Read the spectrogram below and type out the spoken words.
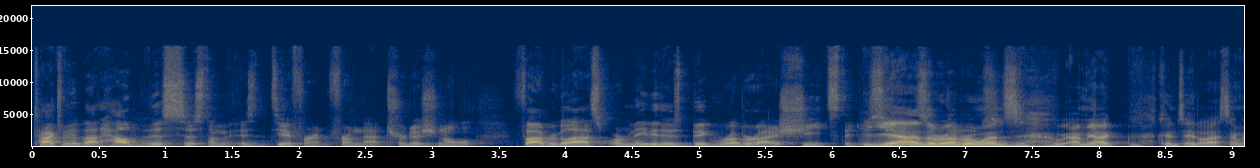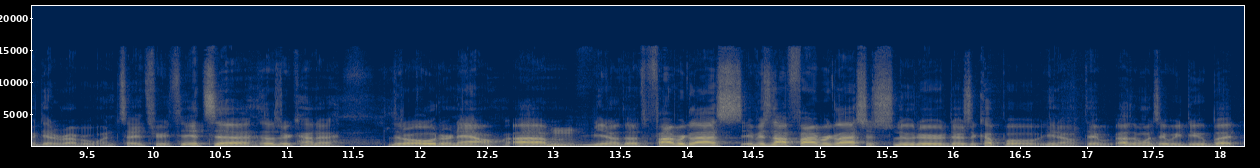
Talk to me about how this system is different from that traditional fiberglass or maybe those big rubberized sheets that you see. Yeah, the rubber ones. I mean, I couldn't say the last time we did a rubber one. To say the truth, it's uh, those are kind of little older now. Um, Mm-hmm. You know, the, fiberglass. If it's not fiberglass or Schluter, there's a couple. You know, the other ones that we do. But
